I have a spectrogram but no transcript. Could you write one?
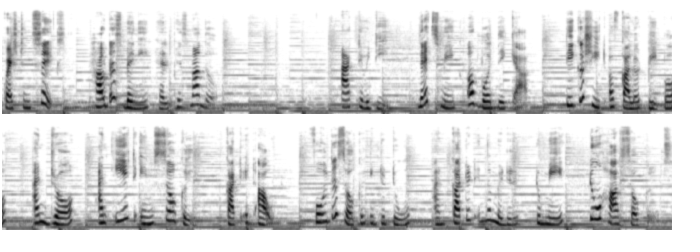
Question 6. How does Benny help his mother? Activity Let's make a birthday cap. Take a sheet of colored paper and draw an 8 inch circle. Cut it out. Fold the circle into two and cut it in the middle to make two half circles.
